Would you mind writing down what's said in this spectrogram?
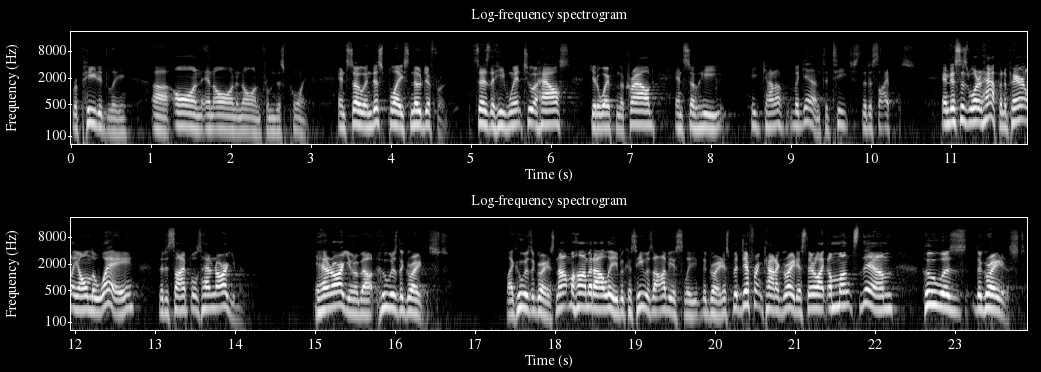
repeatedly uh, on and on and on from this point. And so in this place, no different. It says that he went to a house, get away from the crowd, and so he, he kind of began to teach the disciples. And this is what had happened. Apparently, on the way, the disciples had an argument. They had an argument about who was the greatest. Like, who was the greatest? Not Muhammad Ali, because he was obviously the greatest, but different kind of greatest. They're like, amongst them, who was the greatest?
